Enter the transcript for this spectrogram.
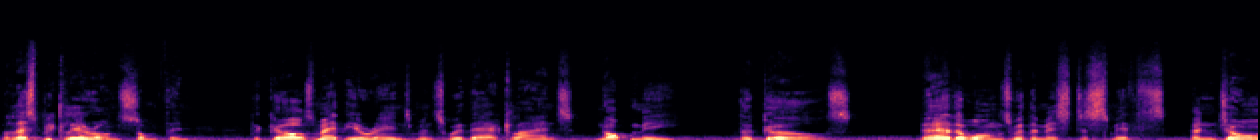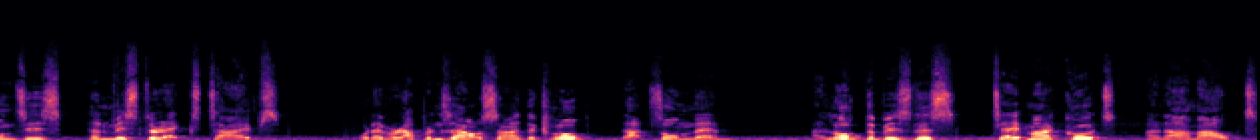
But let's be clear on something. The girls make the arrangements with their clients, not me. The girls. They're the ones with the Mr. Smiths and Joneses and Mr. X types. Whatever happens outside the club, that's on them. I log the business, take my cut, and I'm out.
